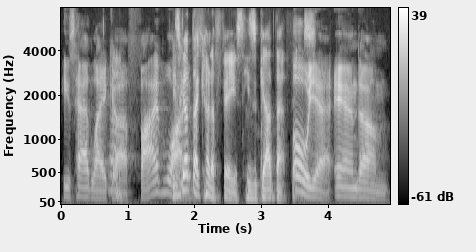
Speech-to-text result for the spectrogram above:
He's had, like, Oh. uh, five wives. He's got that kind of face. He's got that face. Oh yeah, and um,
